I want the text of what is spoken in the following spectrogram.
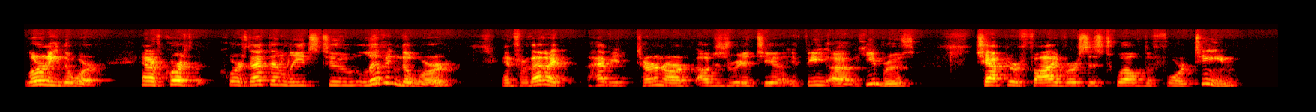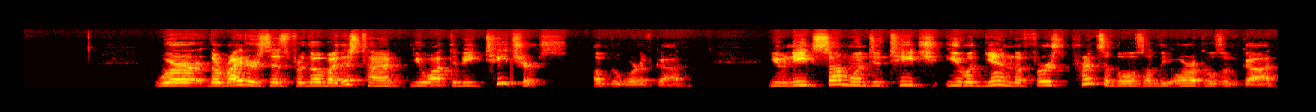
Learning the word. And of course, of course, that then leads to living the word. And for that, I have you turn, or I'll just read it to you. If he, uh, Hebrews chapter 5, verses 12 to 14, where the writer says, For though by this time you ought to be teachers of the word of God, you need someone to teach you again the first principles of the oracles of God,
